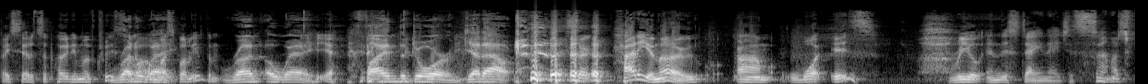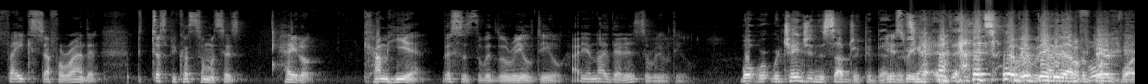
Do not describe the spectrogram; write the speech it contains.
they said it's a podium of truth. Run so away. I must believe them. Run away. Yeah. Find the door. Get out. so, how do you know um, what is real in this day and age? There's so much fake stuff around it. Just because someone says, "Hey, look, come here. This is the, the real deal." How do you know that is the real deal? Well, we're, we're changing the subject a bit. Yes, it's, we are. it's a little bit bigger than I'm prepared for.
